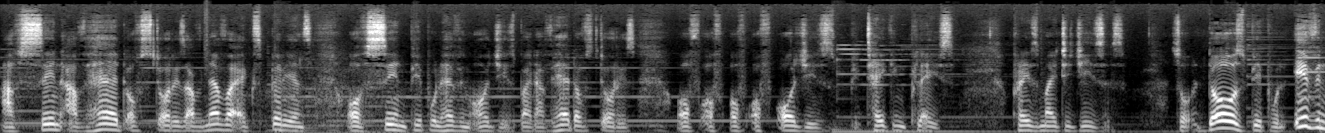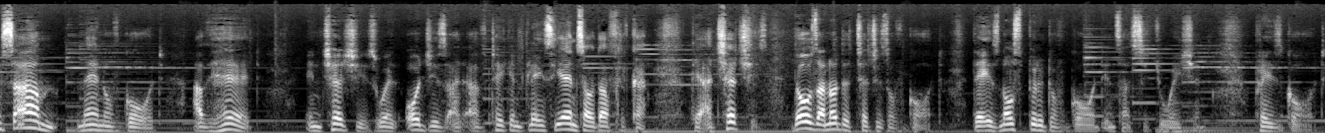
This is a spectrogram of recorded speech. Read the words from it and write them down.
I've seen, I've heard of stories. I've never experienced of seeing people having orgies, but I've heard of stories of, of, of, of orgies taking place. Praise mighty Jesus. So those people, even some men of God, I've heard in churches where orgies have taken place here in South Africa. There are churches. Those are not the churches of God. There is no spirit of God in such situation. Praise God.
